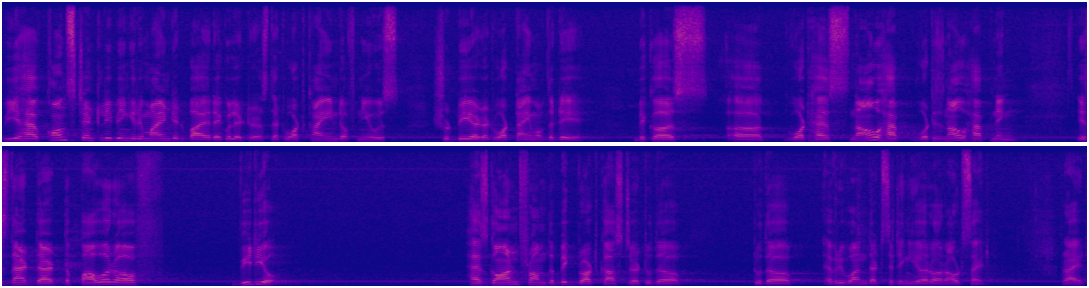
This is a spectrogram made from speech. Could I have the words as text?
we have constantly being reminded by regulators that what kind of news should be aired at what time of the day, because uh, what has now what is now happening is that that the power of video has gone from the big broadcaster to the to the everyone that's sitting here or outside, right?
